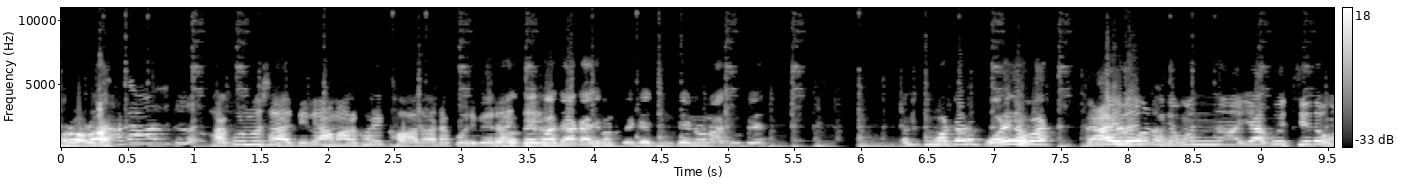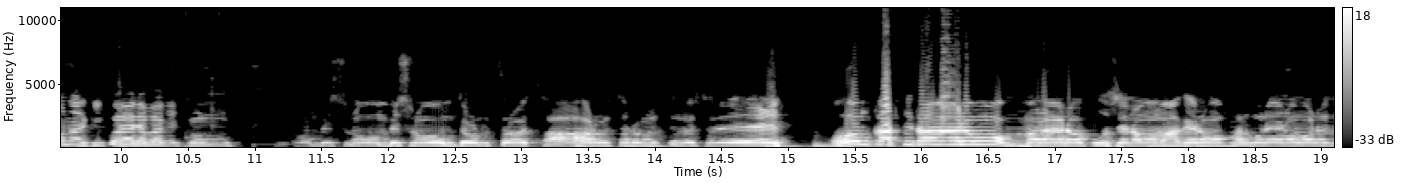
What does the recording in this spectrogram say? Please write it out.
ধরো লয়। ঠাকুর মশাই দিলে আমার ঘরে খাওয়া দাওয়াটা করবে রাতে দেখা যাক আজ এখন পেটে জুটে না জুটে। তাহলে তোমারটা পরে হবে। তাই হোক যখন ইয়া করছে তখন আর কি করা যাবে? এখন ওম বিষ্ণু ওম বিষ্ণু ওম তরুণেশ্বর সাহর সর্ব সুরেশ্বরে ওম কার্তিকায় নম ঘনায় নম পোষে নম মাঘে নম ফাল্গুনে নম গণেশ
